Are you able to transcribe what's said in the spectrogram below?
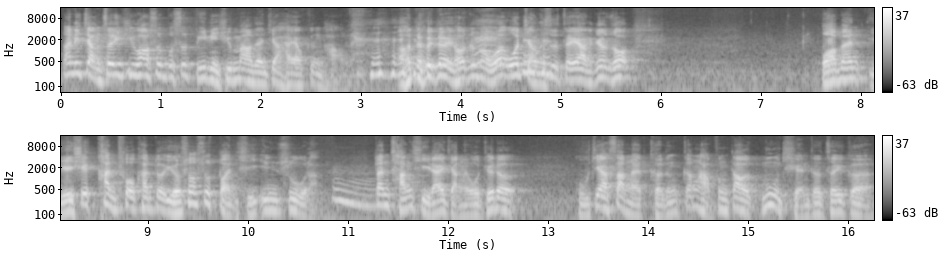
那你讲这一句话是不是比你去骂人家还要更好呢？啊，对不对，同志们？我我讲的是这样，就是说，我们有一些看错看对，有时候是短期因素了。嗯，但长期来讲呢，我觉得股价上来可能刚好碰到目前的这个。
